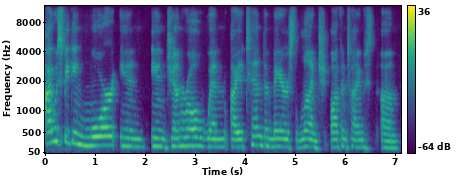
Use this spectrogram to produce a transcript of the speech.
I was speaking more in, in general, when I attend the mayor's lunch, oftentimes um,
